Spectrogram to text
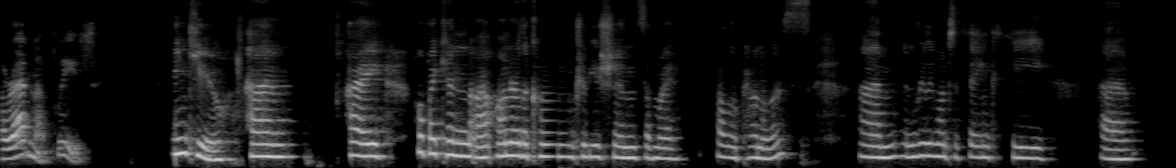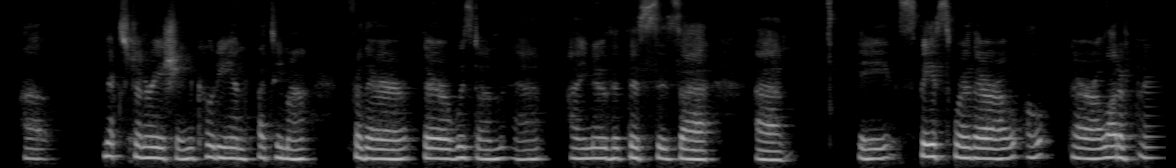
Aradhna, please. Thank you. Um, I hope I can uh, honor the contributions of my fellow panelists um, and really want to thank the uh, uh, next generation, Cody and Fatima, for their, their wisdom. Uh, I know that this is a, a, a space where there are, there are a lot of kind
